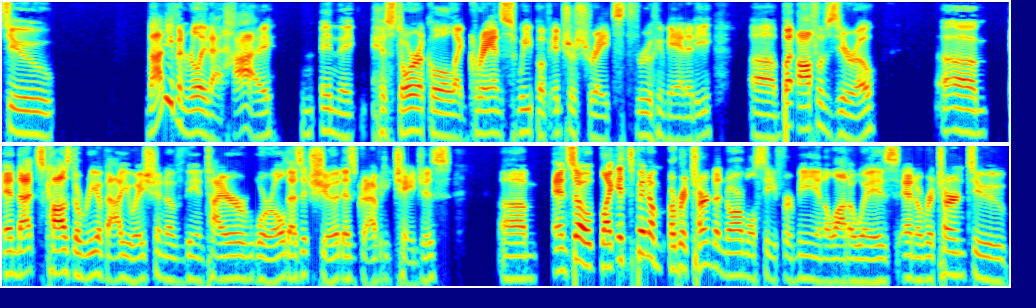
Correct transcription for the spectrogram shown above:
to not even really that high in the historical like grand sweep of interest rates through humanity, uh, but off of zero. Um, and that's caused a reevaluation of the entire world as it should as gravity changes. Um, and so like it's been a, a return to normalcy for me in a lot of ways and a return to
